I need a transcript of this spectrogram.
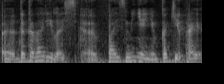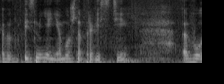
договорилась по изменениям, какие изменения можно провести. Вот.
